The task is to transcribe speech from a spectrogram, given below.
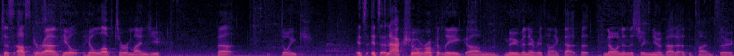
just ask Rav. He'll he'll love to remind you about Doink. It's it's an actual Rocket League um, move and everything like that, but no one in the stream knew about it at the time, so it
